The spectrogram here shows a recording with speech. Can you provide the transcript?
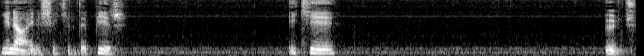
yine aynı şekilde bir, iki, üç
